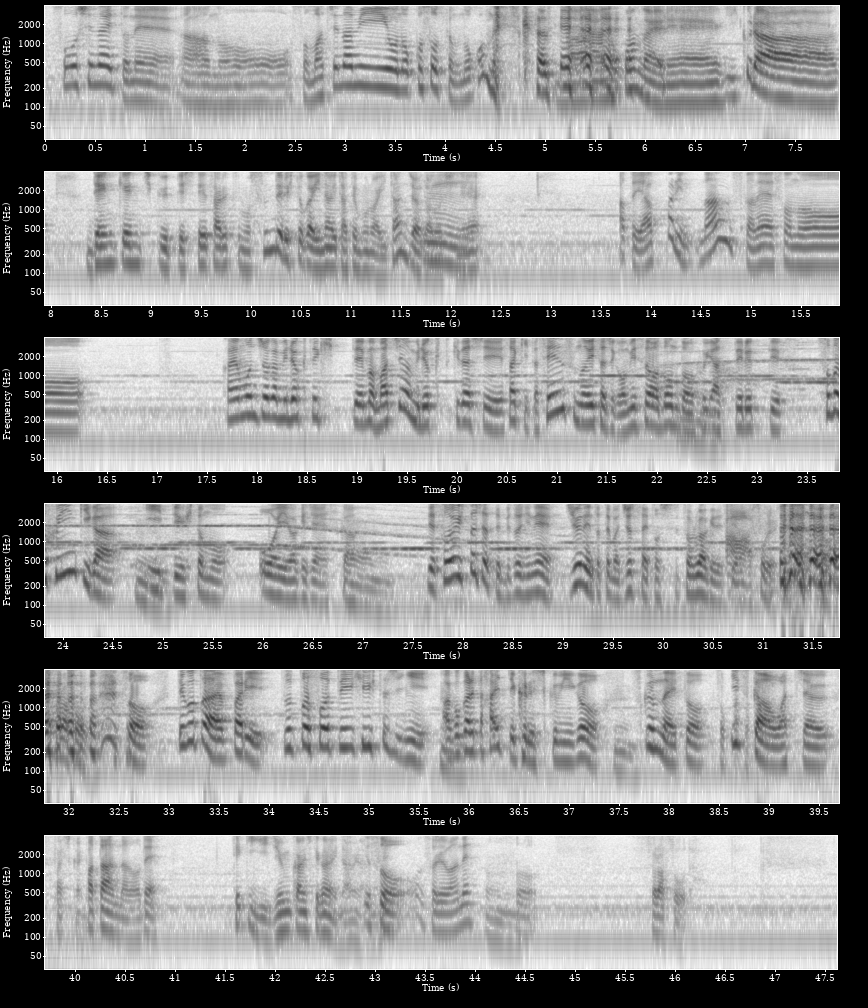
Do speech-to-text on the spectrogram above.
そうしないとねあのそう街並みを残そうって言っても残んないですからね、まあ残んないよね。いくら電建築って指定されても住んでる人がいない建物は傷んじゃうだろうしね、あとやっぱりなんですかねその買い物町が魅力的って、まあ、街は魅力的だしさっき言ったセンスのいい人たちがお店をどんどんやってるっていうその雰囲気がいいっていう人も多いわけじゃないですか、うん。でそういう人たちだって別にね10年経てば10歳年取るわけですよ。ああそうです、うんそりゃそうだ そう。ってことはやっぱりずっとそうやっていう人たちにうん。憧れて入ってくる仕組みをうん。作んないといつかは終わっちゃうパターンなので。適宜循環していかないとダメなんだ、ね、そう。それはね。うん。そそりゃそうだ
